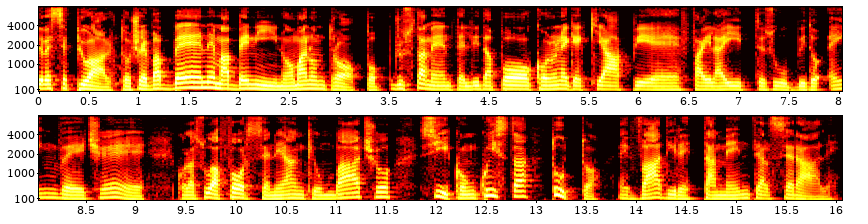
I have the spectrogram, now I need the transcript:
deve essere più alto, cioè va bene ma benino, ma non troppo. Giustamente lì da poco, non è che chiappi e fai la hit subito. E invece, con la sua forse neanche un bacio, si conquista tutto e va direttamente al serale.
